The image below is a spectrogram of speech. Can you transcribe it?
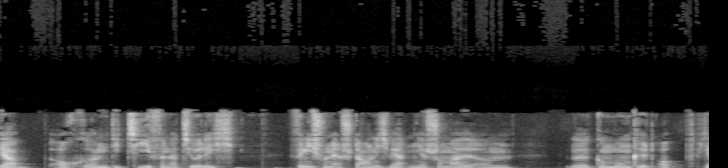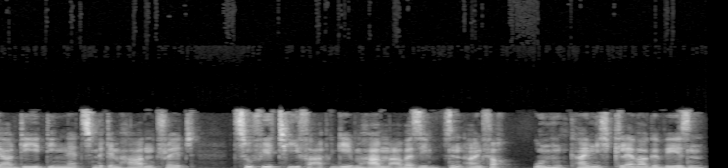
Ja, auch ähm, die Tiefe natürlich finde ich schon erstaunlich. Wir hatten ja schon mal ähm, äh, gemunkelt, ob ja die, die Nets mit dem Harden Trade zu viel Tiefe abgegeben haben, aber sie sind einfach unheimlich clever gewesen,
